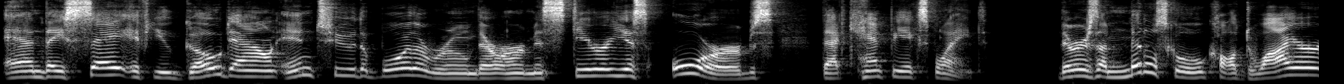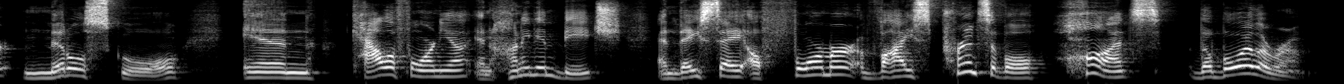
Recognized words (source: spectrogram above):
And they say if you go down into the boiler room, there are mysterious orbs that can't be explained. There is a middle school called Dwyer Middle School in California, in Huntington Beach, and they say a former vice principal haunts the boiler room.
